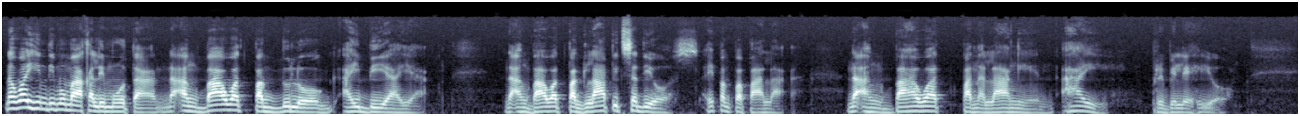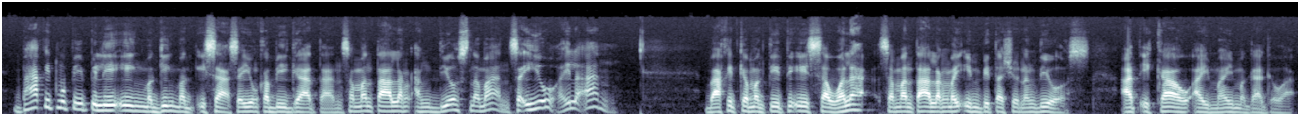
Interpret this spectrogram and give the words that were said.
Naway hindi mo makalimutan na ang bawat pagdulog ay biyaya, na ang bawat paglapit sa Diyos ay pagpapala, na ang bawat panalangin ay pribilehiyo. Bakit mo pipiliing maging mag-isa sa iyong kabigatan samantalang ang Diyos naman sa iyo ay laan? Bakit ka magtitiis sa wala samantalang may imbitasyon ng Diyos at ikaw ay may magagawa?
